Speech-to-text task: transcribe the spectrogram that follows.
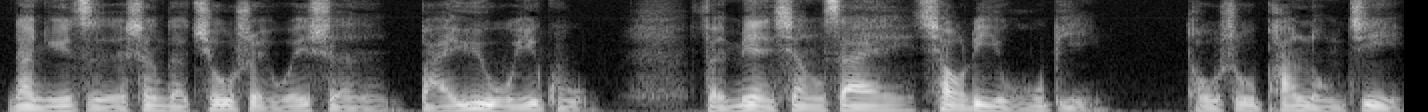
那女子生得秋水为神，白玉为骨，粉面香腮，俏丽无比，头梳盘龙髻，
